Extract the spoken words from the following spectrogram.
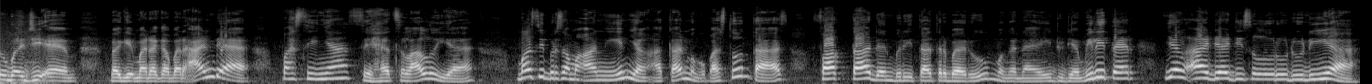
Sobat GM, bagaimana kabar Anda? Pastinya sehat selalu ya. Masih bersama Anin yang akan mengupas tuntas fakta dan berita terbaru mengenai dunia militer yang ada di seluruh dunia.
